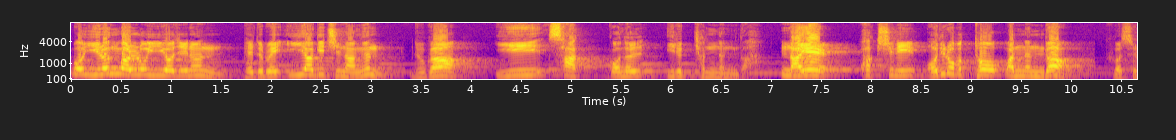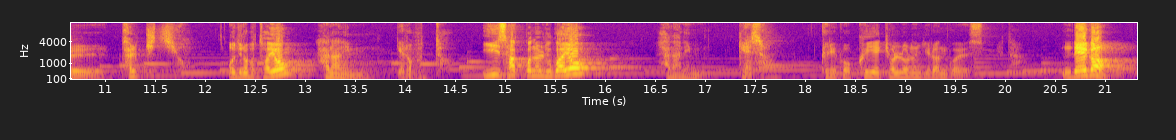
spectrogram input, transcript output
뭐 이런 말로 이어지는 베드로의 이야기 진앙은 누가 이 사건을 일으켰는가? 나의 확신이 어디로부터 왔는가? 그것을 밝히지요. 어디로부터요? 하나님께로부터. 이 사건을 누가요? 하나님께서. 그리고 그의 결론은 이런 거였습니다. 내가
